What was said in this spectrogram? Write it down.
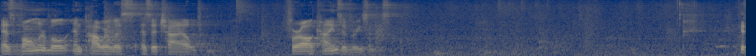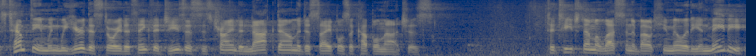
as vulnerable and powerless as a child for all kinds of reasons. It's tempting when we hear this story to think that Jesus is trying to knock down the disciples a couple notches, to teach them a lesson about humility. And maybe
